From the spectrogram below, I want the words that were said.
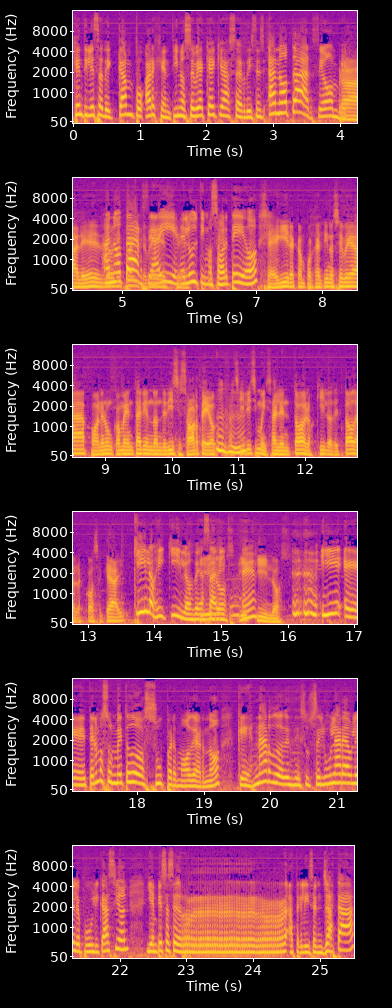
Gentileza de campo argentino. Se ve que hay que hacer. Dicen, anotarse, hombre. Dale, Anotarse dijo 20 ahí en el último sorteo. Seguir a Campo Argentino CBA, poner un comentario en donde dice sorteo, que es facilísimo, y salen todos los kilos de todas las cosas que hay. Kilos y kilos de Kilos y ¿eh? kilos. Y eh, tenemos un método súper moderno, que es Nardo desde su celular hable la publicación y empieza a hacer hasta que le dicen ya está.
